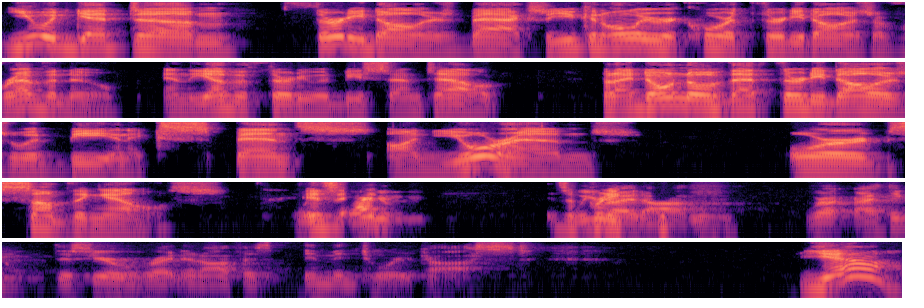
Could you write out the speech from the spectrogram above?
you would get um, thirty dollars back. So you can only record thirty dollars of revenue, and the other thirty would be sent out. But I don't know if that thirty dollars would be an expense on your end or something else. It's It's a we pretty write off. I think this year we're writing it off as inventory cost. Yeah,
